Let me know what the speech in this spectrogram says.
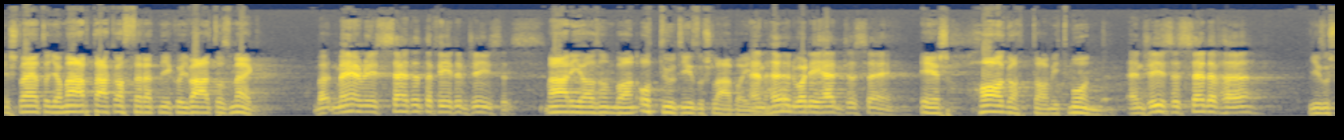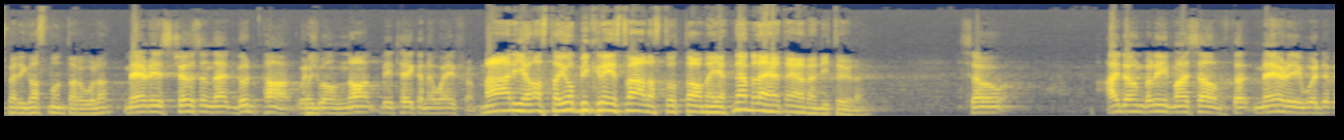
És lehet, hogy a Márták azt szeretnék, hogy változ meg. But Mary sat at the feet of Jesus Mária azonban ott ült Jézus and lábain, heard what he had to say. és hallgatta, amit mond. And Jesus said of her, Jézus pedig azt mondta róla, Mary has chosen that good part which will not be taken away from. Mária azt a jobbik részt választotta, amelyet nem lehet elvenni tőle. So I don't believe myself that Mary would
